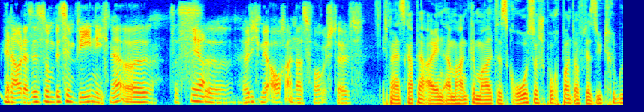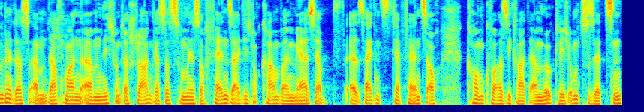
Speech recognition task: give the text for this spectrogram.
genau, das ist so ein bisschen wenig, ne? Das ja. äh, hätte ich mir auch anders vorgestellt. Ich meine, es gab ja ein ähm, handgemaltes großes Spruchband auf der Südtribüne. Das ähm, darf man ähm, nicht unterschlagen, dass das zumindest auch fanseitig noch kam, weil mehr ist ja äh, seitens der Fans auch kaum quasi gerade ähm, möglich umzusetzen.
